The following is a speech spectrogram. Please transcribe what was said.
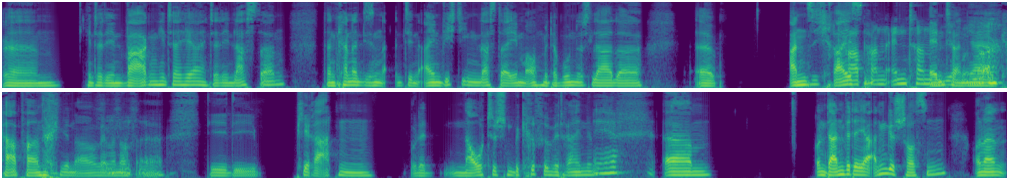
ähm, hinter den Wagen hinterher, hinter den Lastern. Dann kann er diesen den einen wichtigen Laster eben auch mit der Bundeslader äh, an sich reißen. Kapern, entern. Entern, ja, kapern, genau, wenn man noch äh, die die Piraten oder nautischen Begriffe mit reinnimmt. Ja. Ähm, und dann wird er ja angeschossen und dann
